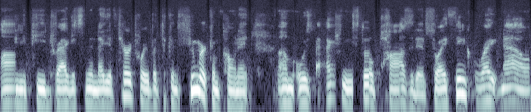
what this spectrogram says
GDP dragged us in the negative territory, but the consumer component um, was actually still positive. So I think right now,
